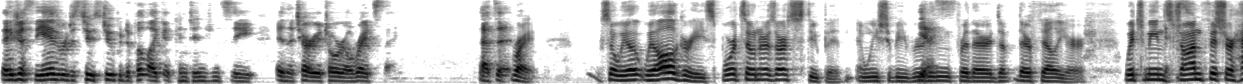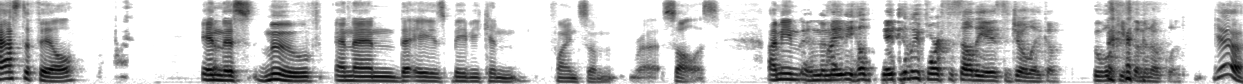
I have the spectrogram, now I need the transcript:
They just the A's were just too stupid to put like a contingency in the territorial rights thing. That's it. Right. So we we all agree sports owners are stupid and we should be rooting Yes. for their their failure, which means Yes. John Fisher has to fail in this move and then the A's maybe can find some uh, solace. I mean, And then maybe he'll maybe he'll be forced to sell the A's to Joe Lacob, who will keep them in Oakland. yeah.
